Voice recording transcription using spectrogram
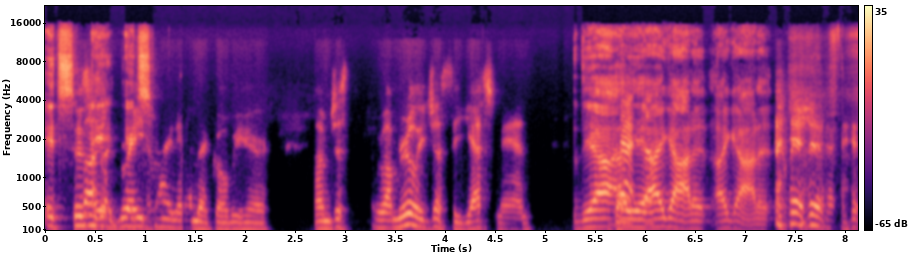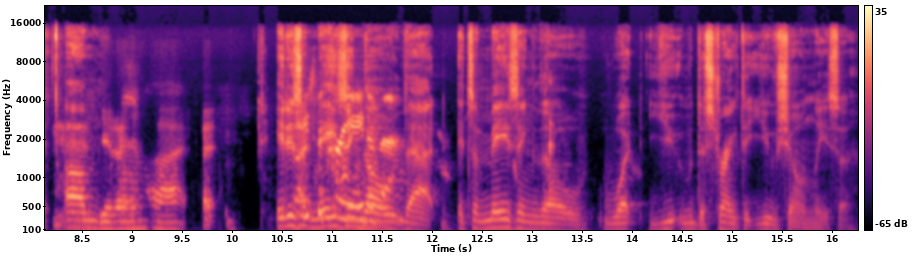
It's this is a great dynamic over here i'm just i'm really just a yes man yeah, yeah, I got it. I got it. Um, you know uh, It is amazing though end. that it's amazing though what you the strength that you've shown Lisa,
